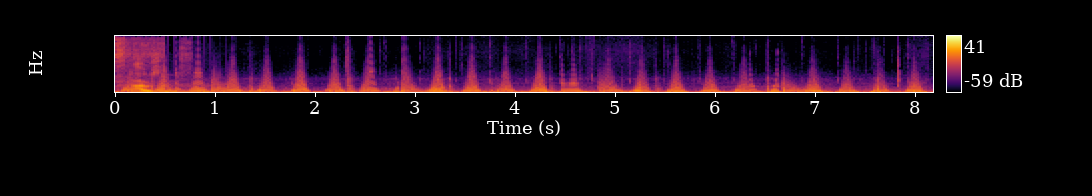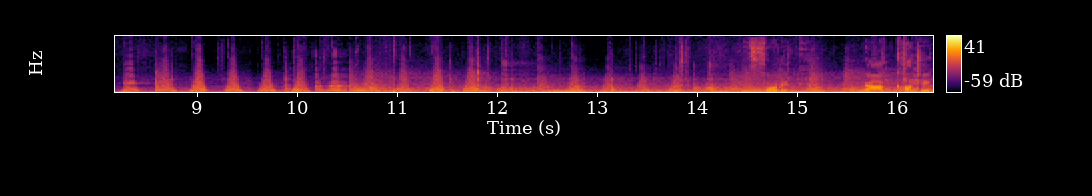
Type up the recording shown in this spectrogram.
thousands. Euphoric, narcotic,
